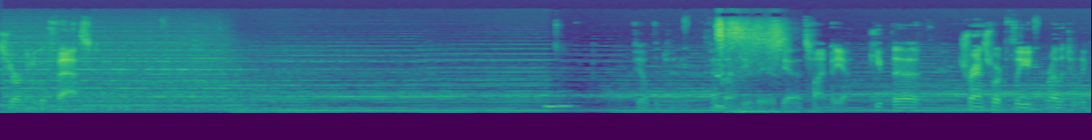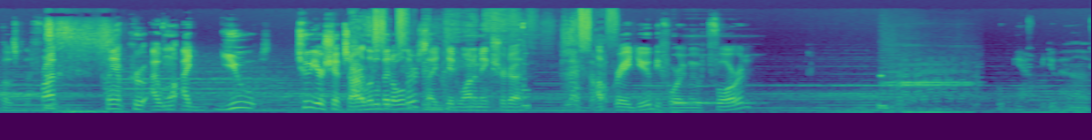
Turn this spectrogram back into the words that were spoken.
So you're gonna go fast. To defend, defend off the invader. Yeah, that's fine. But yeah, keep the transport fleet relatively close to the front. Cleanup crew. I want. I you. Two of your ships are a little bit older, so I did want to make sure to upgrade you before we moved forward. Yeah, we do have.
